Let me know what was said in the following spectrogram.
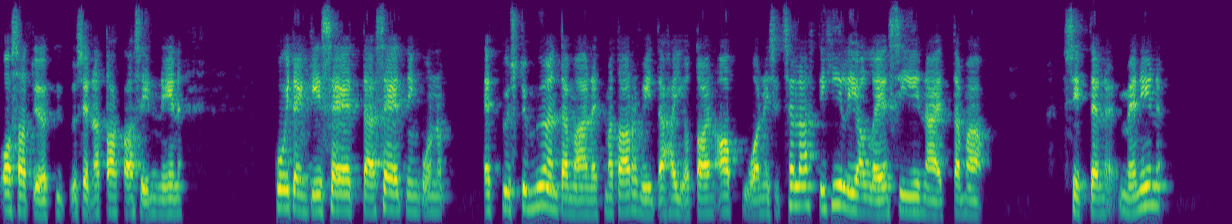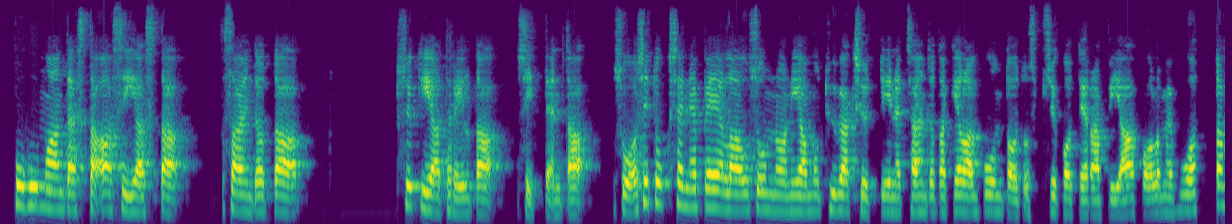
osatyökykyisenä takaisin, niin kuitenkin se, että, se, että, niin kuin, että pysty myöntämään, että mä tarviin tähän jotain apua, niin sitten se lähti hiljalleen siinä, että mä sitten menin puhumaan tästä asiasta, sain tota, psykiatrilta sitten ta, suosituksen ja B-lausunnon ja mut hyväksyttiin, että sain tota Kelan kuntoutuspsykoterapiaa kolme vuotta.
